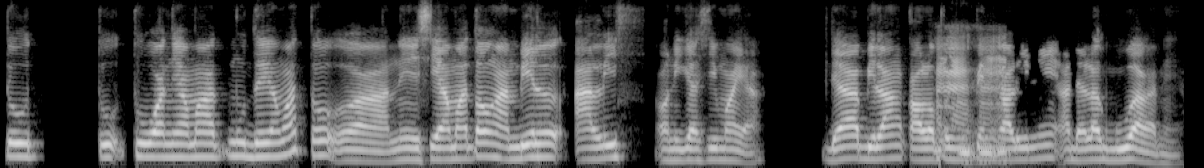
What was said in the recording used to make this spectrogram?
Tuh, tuh tuan Yamato muda Yamato. Wah, nih si Yamato ngambil alih Onigashima ya. Dia bilang kalau pemimpin kali ini adalah gua kan ya.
